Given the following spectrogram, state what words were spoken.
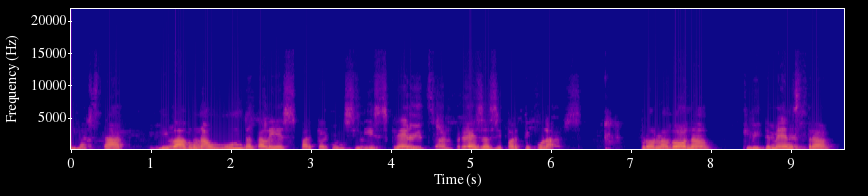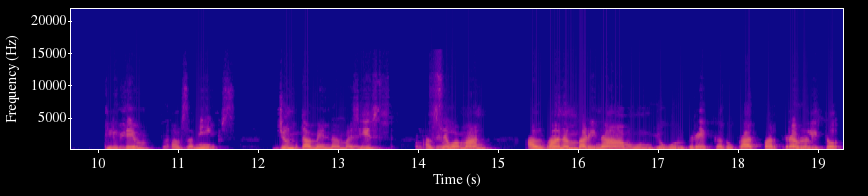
i l'Estat li va donar un munt de calés perquè coincidís crèdits a empreses i particulars. Però la dona, Clitemenstra, Clitem pels amics, juntament amb Agist, el seu amant, el van enverinar amb un iogurt grec caducat per treure-li tot.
